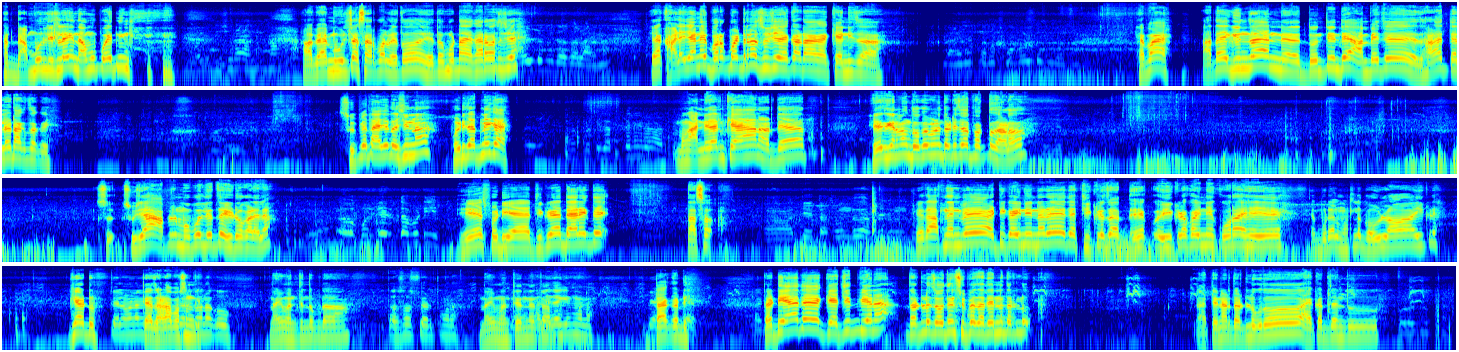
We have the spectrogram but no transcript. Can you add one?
दामूल दिसला की दामू पळत नाही. अबे आम्ही उलचा सरपाल घेतो. हे तर मोठा आहे का सुजय या खाड्याच्या नाही फरक पडते ना सुजय एका कॅनीचा. हे पाय आता हे घेऊन जा दोन तीन ते आंब्याचे झाड आहेत त्याला टाकचा काही. सुप्यात आहे तशी ना? फडी जात नाही काय? मग आणि जाण कॅन अर्ध्यात. हेच घे ना मग दोघं मिळून तडीचात फक्त झाडं. सु सुजा आपल्याला मोबाईल देतो व्हिडिओ काढायला. हेच फटी आहे. तिकडे डायरेक्ट ते. तसं. हे तास नाही बे अटी काही नाही ना रे. त्या तिकडेचा हे इकडे काही नाही. कोरा हे. त्या बुड्याला म्हटलं गहू लावा इकडे. घे अटून त्या झाडापासून. नाही म्हणते ना बुडा. तसंच पेरतो मला नाही म्हणते ना म्हणा. टाक अडी तटी आहे ते. कॅचित बी आहे ना. तटलू जाऊ दे सुप्या जाते ना तटलू. जाते ना तटलू तो. ऐकत जाईन तू.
